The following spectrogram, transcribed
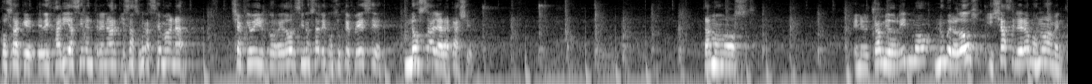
cosa que te dejaría sin entrenar quizás una semana, ya que hoy el corredor si no sale con su GPS no sale a la calle. Estamos en el cambio de ritmo número 2 y ya aceleramos nuevamente.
